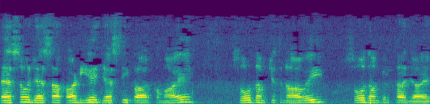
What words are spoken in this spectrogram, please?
ਤੈਸੋ ਜੈਸਾ ਕਾਢੀਏ, ਜੈਸੀ ਕਾਰ ਕਮਾਏ, ਸੋ ਦਮ ਚਿਤ ਨਾ ਆਵਈ ਸੋ ਦਮ ਬਿਰਥਾ ਜਾਏ।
